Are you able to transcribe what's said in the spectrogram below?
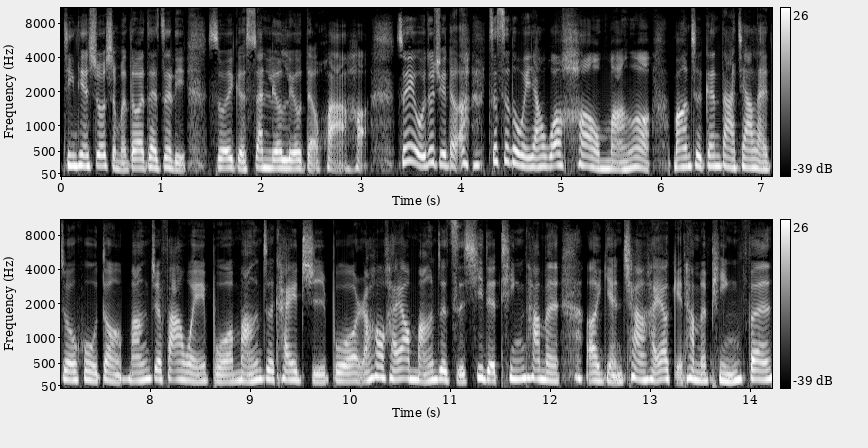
今天说什么都要在这里说一个酸溜溜的话哈，所以我就觉得啊，这次的尾牙我好忙哦，忙着跟大家来做互动，忙着发微博，忙着开直播，然后还要忙着仔细的听他们呃演唱，还要给他们评分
